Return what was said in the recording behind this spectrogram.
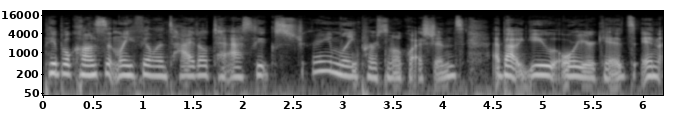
People constantly feel entitled to ask extremely personal questions about you or your kids, and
